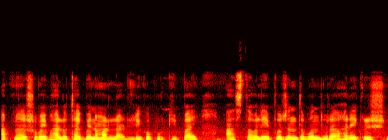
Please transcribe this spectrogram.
আপনারা সবাই ভালো থাকবেন। আমার লাডলি গপুর কৃপায়। আজ তাহলে এই পর্যন্ত বন্ধুরা। হরে কৃষ্ণ।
